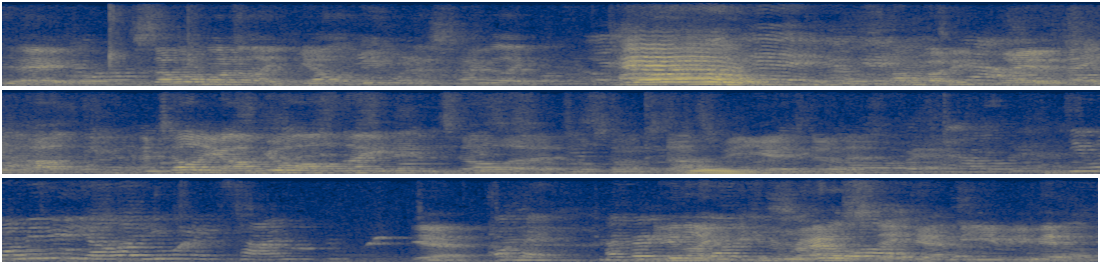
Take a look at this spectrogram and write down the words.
Hey, someone want to like yell at me when it's time? Like, no! Somebody, please. I'm telling you, I'll go all night until, uh, until someone stops me. You guys know that. Do you want me to yell at you when it's time? Yeah. Okay. You. Like, you can rattle rattlesnake at me if you get.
